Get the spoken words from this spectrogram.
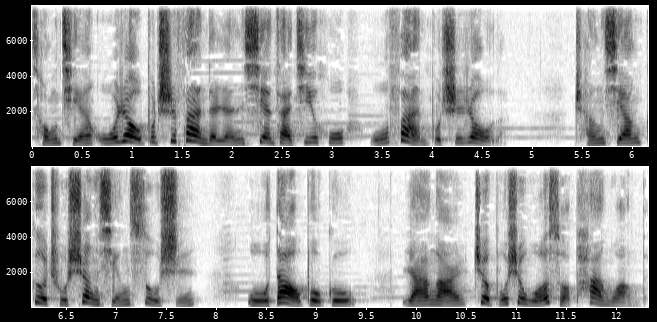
从前无肉不吃饭的人，现在几乎无饭不吃肉了。城乡各处盛行素食，武道不孤。然而，这不是我所盼望的。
